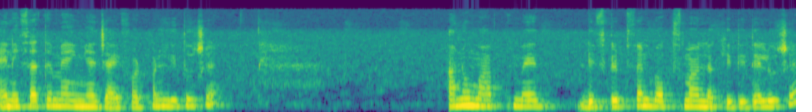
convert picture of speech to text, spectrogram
એની સાથે મેં અહીંયા જાયફળ પણ લીધું છે. આનું માપ મેં ડિસ્ક્રિપ્શન બોક્સમાં લખી દીધેલું છે,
